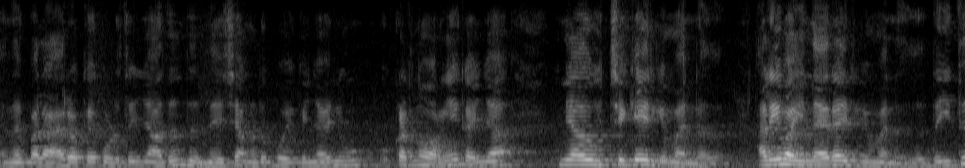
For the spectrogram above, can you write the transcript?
എന്ന് പലഹാരമൊക്കെ കൊടുത്തു കഴിഞ്ഞാൽ അതും തിന്നേച്ച് അങ്ങോട്ട് പോയി കഴിഞ്ഞാൽ അതിന് കിടന്ന് ഉറങ്ങിക്കഴിഞ്ഞാൽ ഇനി അത് ഉച്ചയ്ക്കായിരിക്കും വന്നത്. അല്ലെങ്കിൽ വൈകുന്നേരമായിരിക്കും വന്നത്. ഇത്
